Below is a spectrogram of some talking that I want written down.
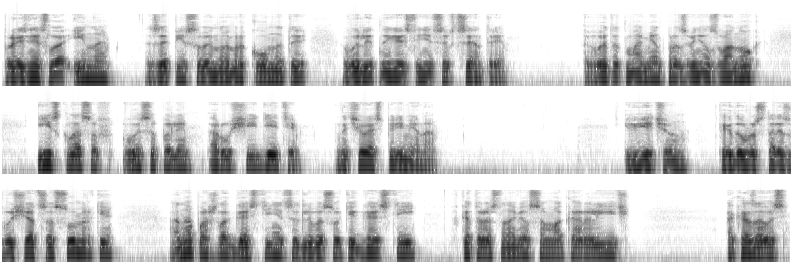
произнесла Инна, записывая номер комнаты в элитной гостинице в центре. В этот момент прозвенел звонок, и из классов высыпали орущие дети. Началась перемена. Вечером, когда уже стали сгущаться сумерки, она пошла к гостинице для высоких гостей, в которой остановился Макар Ильич. Оказалось,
